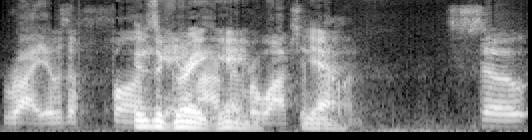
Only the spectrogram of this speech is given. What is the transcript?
right, it was a fun. It was a game. great I remember watching Yeah. that one. So,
